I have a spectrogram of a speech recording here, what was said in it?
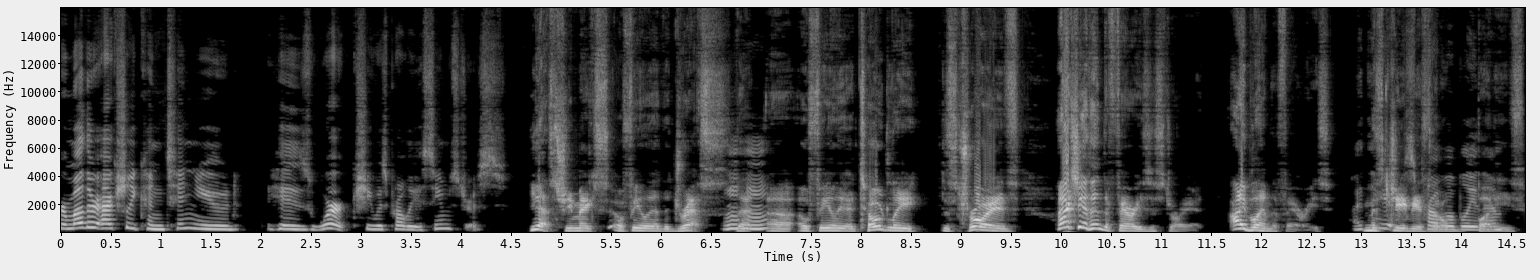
Her mother actually continued his work. She was probably a seamstress. Yes, she makes Ophelia the dress that Mhm. uh, Ophelia totally destroys. Actually, I think the fairies destroy it. I blame the fairies. I think it was Mischievous little probably them. buddies.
